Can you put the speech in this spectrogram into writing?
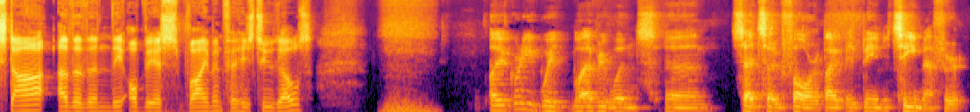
start other than the obvious Weimann for his two goals? I agree with what everyone's um, said so far about it being a team effort.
